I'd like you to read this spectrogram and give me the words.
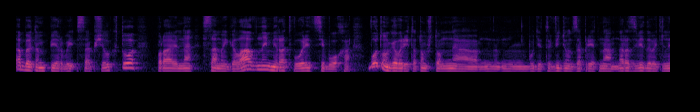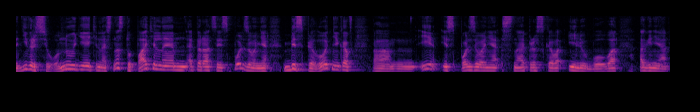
об этом первый сообщил кто? Правильно, самый главный миротворец Севоха. Вот он говорит о том, что э, будет введен запрет на разведывательно-диверсионную деятельность, наступательные операции, использование беспилотников э, и использование снайперского и любого огня.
